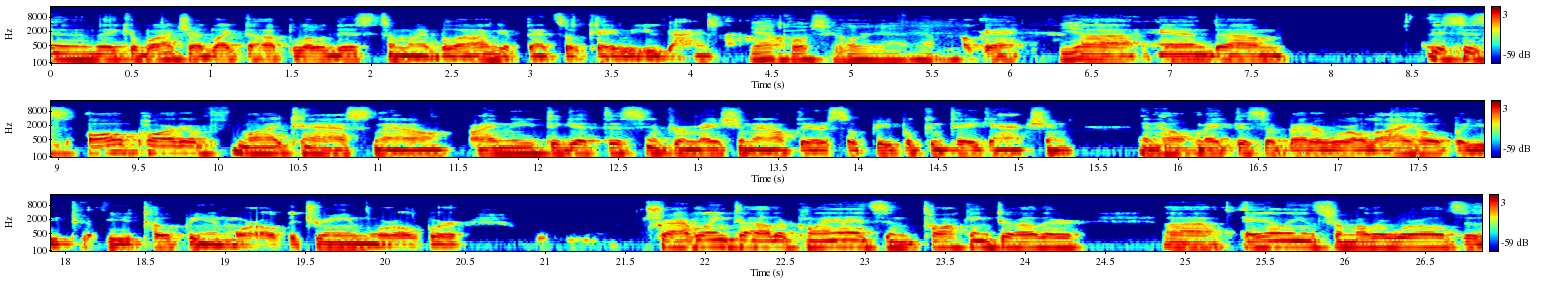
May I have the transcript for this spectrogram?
uh, they could watch. I'd like to upload this to my blog if that's okay with you guys. Yeah, of course. Sure. Yeah. yeah. Okay. Yeah. Uh, and um, this is all part of my task now. I need to get this information out there so people can take action and help make this a better world. I hope a, ut- a utopian world, the dream world, where traveling to other planets and talking to other uh, aliens from other worlds is,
